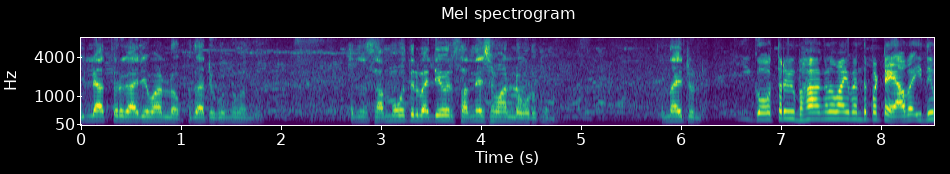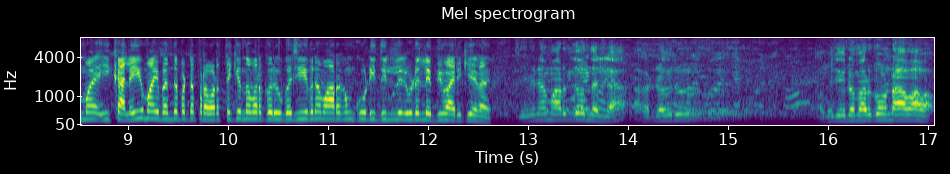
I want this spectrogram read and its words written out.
ഇല്ലാത്തൊരു കാര്യമാണല്ലോ പുതുതായിട്ട് കൊണ്ടുവന്നത്. അത് സമൂഹത്തിൽ വലിയൊരു സന്ദേശമാണല്ലോ കൊടുക്കുന്നത്. നന്നായിട്ടുണ്ട്. ഈ ഗോത്ര വിഭാഗങ്ങളുമായി ബന്ധപ്പെട്ട് അവ ഇതുമായി ഈ കലയുമായി ബന്ധപ്പെട്ട് പ്രവർത്തിക്കുന്നവർക്ക് ഒരു ഉപജീവന മാർഗം കൂടി ഇതിലൂടെ ലഭ്യമായിരിക്കുകയാണ്. ജീവന മാർഗമൊന്നല്ല അവരുടെ ഒരു ഉപജീവന മാർഗം ഉണ്ടാവാം.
